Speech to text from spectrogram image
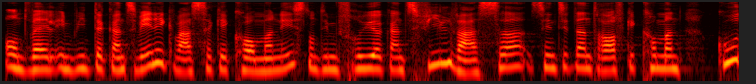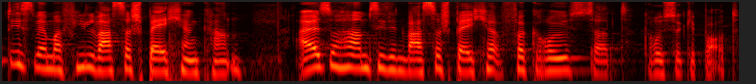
Und weil im Winter ganz wenig Wasser gekommen ist und im Frühjahr ganz viel Wasser, sind sie dann drauf gekommen, gut ist, wenn man viel Wasser speichern kann. Also haben sie den Wasserspeicher vergrößert, größer gebaut.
